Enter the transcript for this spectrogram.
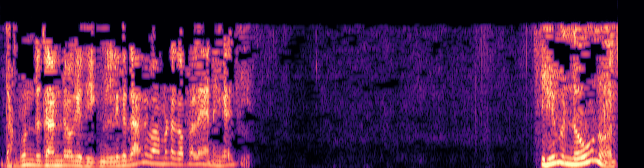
දකුණට දණ්ඩ වගේ සිග්නල් එක දාලා වමට කපලා යන එකයි තියෙන්නේ. එහෙම නොවුනොත්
